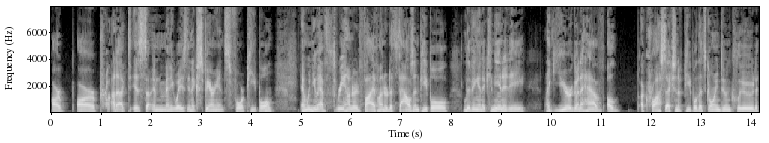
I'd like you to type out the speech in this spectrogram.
our our product is in many ways an experience for people. And when you have 300, 500, 1000 people living in a community, like you're going to have a, a cross section of people that's going to include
